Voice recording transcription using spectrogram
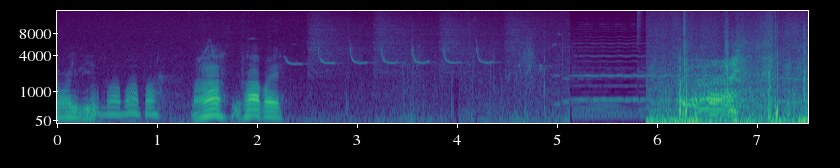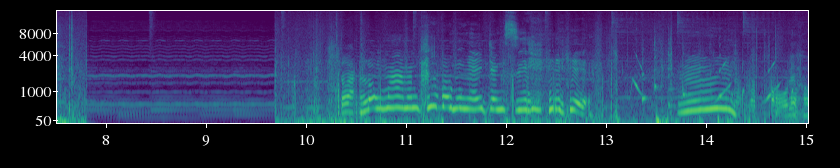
รออีหลีบ่บ่บ่มาสิพาไป ตอนลงมามันคือบ่เมื่อยจังสิอืมกระเป๋าแล้ว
